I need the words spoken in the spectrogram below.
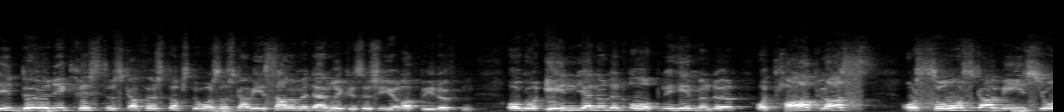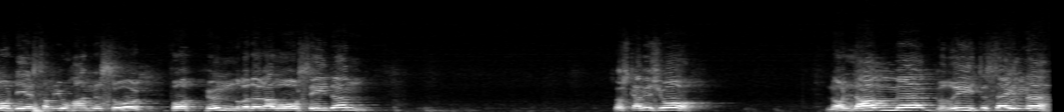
de døde i Kristus, skal først oppstå, og så skal vi sammen med dem rykke seg skyer opp i luften og gå inn gjennom den åpne himmeldør og ta plass. Og så skal vi se det som Johannes så for hundreder av år siden. Så skal vi se når lammet bryter seilene.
